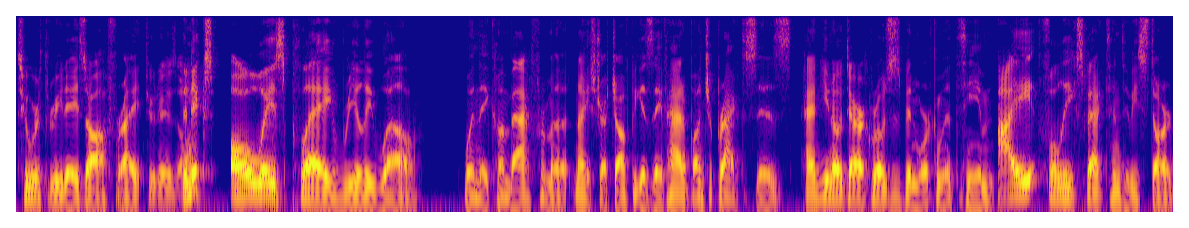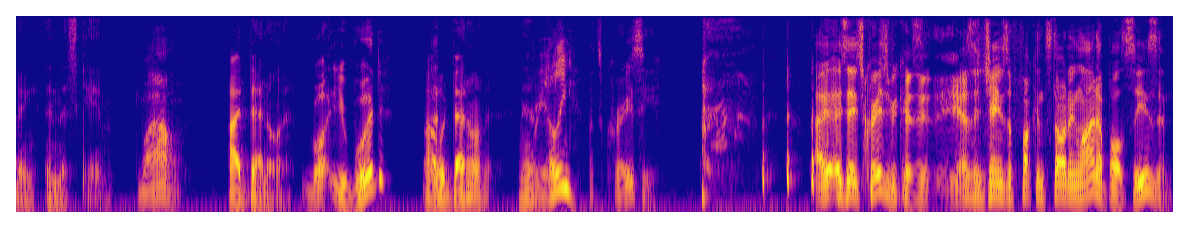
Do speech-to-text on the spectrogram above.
two or three days off, right? Two days off. The. Knicks always play really well when they come back from a nice stretch off because they've had a bunch of practices. And you know, Derrick Rose has been working with the team. I fully expect him to be starting in this game. Wow. I'd bet on it. What? You would? I would bet on it. Yeah. Really? That's crazy. I, I say it's crazy because it, he hasn't changed the fucking starting lineup all season.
